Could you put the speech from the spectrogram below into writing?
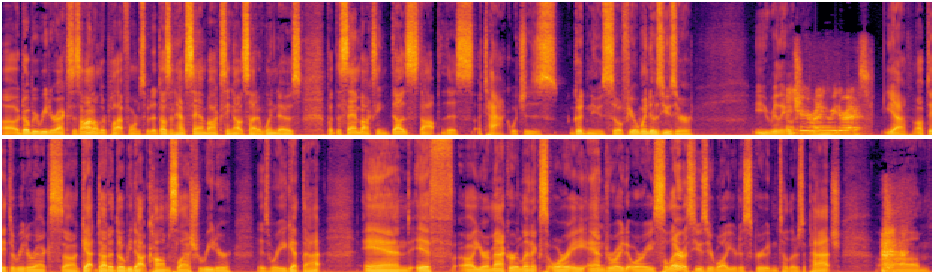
Uh, Adobe Reader X is on other platforms, but it doesn't have sandboxing outside of Windows. But the sandboxing does stop this attack, which is good news. So if you're a Windows user, you really make sure you're running Reader X. Yeah, update the Reader X. Uh, get.adobe.com slash reader is where you get that. And if uh, you're a Mac or a Linux or a Android or a Solaris user, well, you're just screwed until there's a patch. Um,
